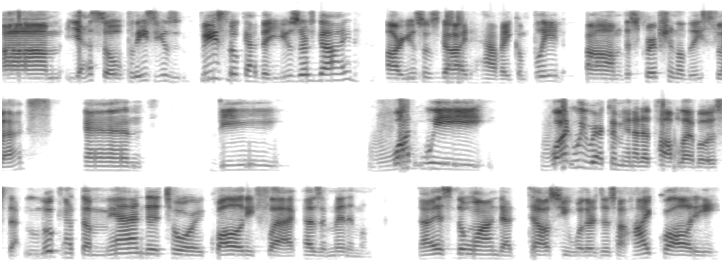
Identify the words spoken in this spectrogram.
Um, yes, yeah, so please use please look at the user's guide our user's guide have a complete um, description of these flags and the what we what we recommend at the top level is that look at the mandatory quality flag as a minimum. That is the one that tells you whether there's a high quality,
